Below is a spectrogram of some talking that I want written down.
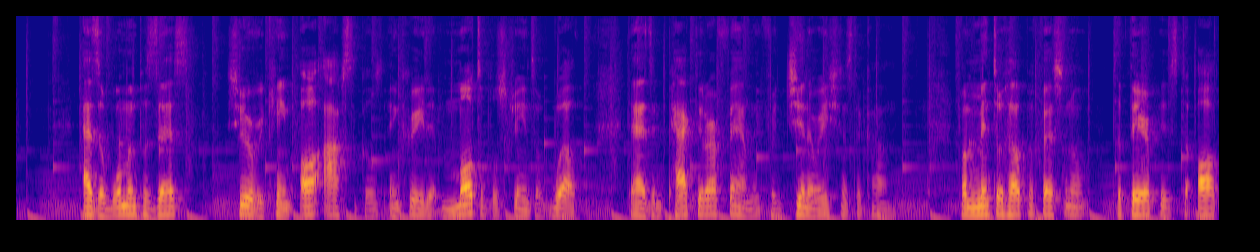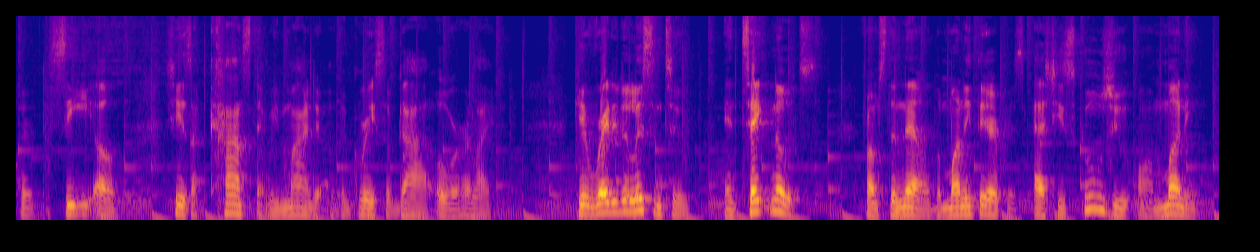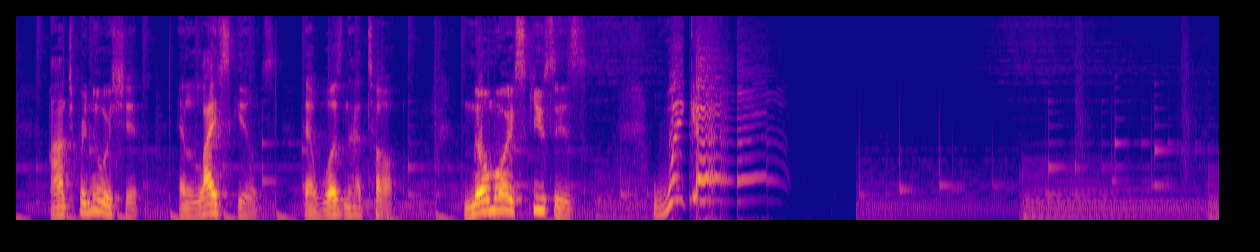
As a woman possessed, she overcame all obstacles and created multiple streams of wealth that has impacted our family for generations to come. From mental health professional to therapist to author to CEO, she is a constant reminder of the grace of God over her life. Get ready to listen to and take notes from Stanell, the money therapist, as she schools you on money, entrepreneurship, and life skills that was not taught. No more excuses. Wake up!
